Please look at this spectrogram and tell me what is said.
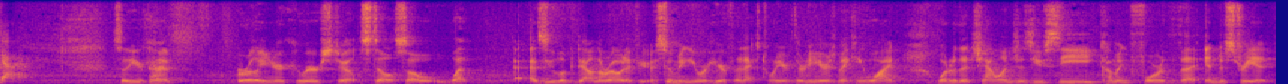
Yeah. So you're kind of early in your career still. Still. So what? as you look down the road, if you're assuming you were here for the next 20 or 30 years making wine, what are the challenges you see coming for the industry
